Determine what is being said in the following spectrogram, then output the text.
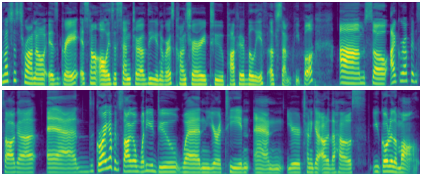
much as Toronto is great, it's not always the center of the universe, contrary to popular belief of some people. Um, so I grew up in Sauga And growing up in Sauga, what do you do when you're a teen and you're trying to get out of the house? You go to the mall.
